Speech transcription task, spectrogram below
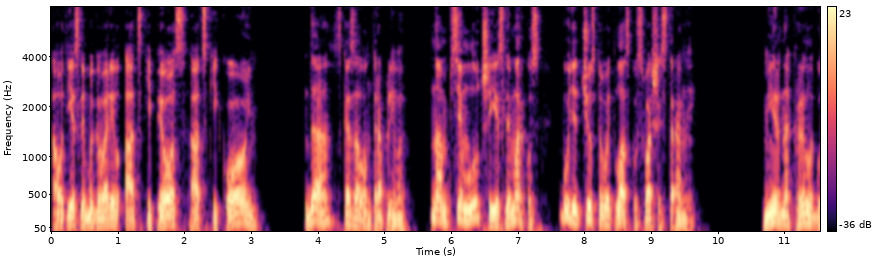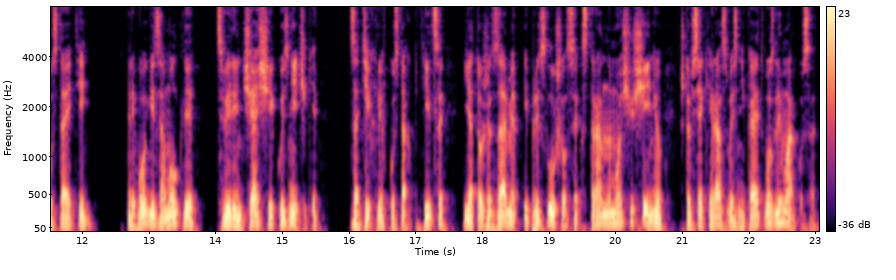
А вот если бы говорил адский пес, адский конь... «Да», — сказал он торопливо, — «нам всем лучше, если Маркус будет чувствовать ласку с вашей стороны». Мир накрыла густая тень. В тревоге замолкли цверенчащие кузнечики. Затихли в кустах птицы, я тоже замер и прислушался к странному ощущению, что всякий раз возникает возле Маркуса,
